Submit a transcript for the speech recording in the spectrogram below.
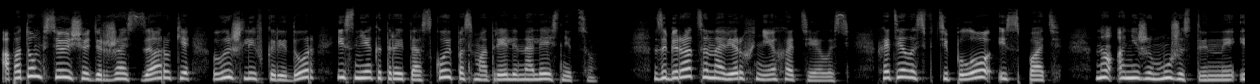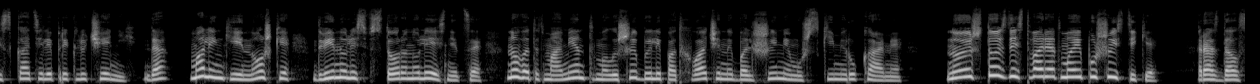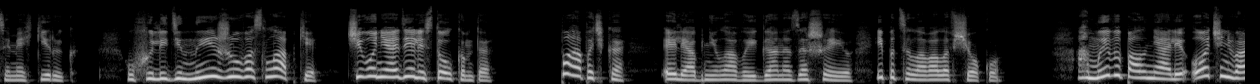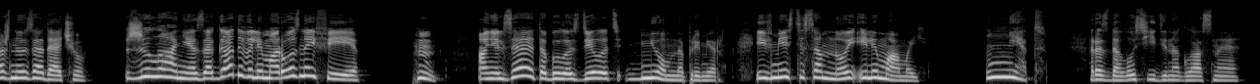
А потом, все еще держась за руки, вышли в коридор и с некоторой тоской посмотрели на лестницу. Забираться наверх не хотелось. Хотелось в тепло и спать. Но они же мужественные искатели приключений, да? Маленькие ножки двинулись в сторону лестницы, но в этот момент малыши были подхвачены большими мужскими руками. «Ну и что здесь творят мои пушистики?» — раздался мягкий рык. «Ух, ледяные же у вас лапки! Чего не оделись толком-то?» «Папочка!» — Элли обняла Вейгана за шею и поцеловала в щеку. «А мы выполняли очень важную задачу. Желание загадывали морозной феи». «Хм, а нельзя это было сделать днем, например, и вместе со мной или мамой?» «Нет», — раздалось единогласное.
